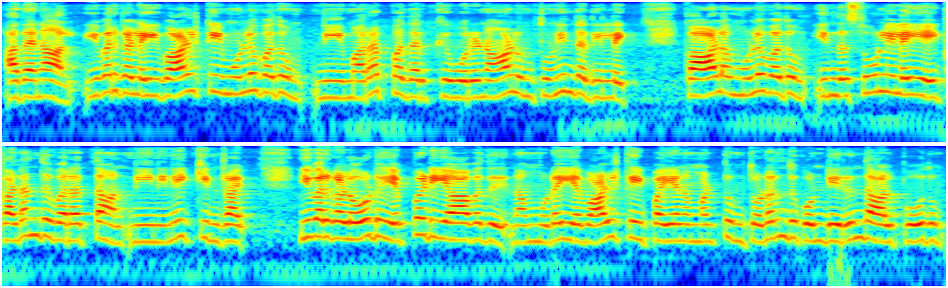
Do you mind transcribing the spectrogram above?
அதனால் இவர்களை வாழ்க்கை முழுவதும் நீ மறப்பதற்கு ஒரு நாளும் துணிந்ததில்லை. காலம் முழுவதும் இந்த சூழ்நிலையை கடந்து வரத்தான் நீ நினைக்கின்றாய். இவர்களோடு எப்படியாவது நம்முடைய வாழ்க்கை பயணம் மட்டும் தொடர்ந்து கொண்டிருந்தால் போதும்.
